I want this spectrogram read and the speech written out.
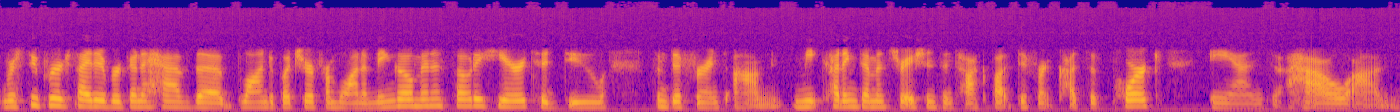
we're super excited. We're going to have the blonde butcher from Wanamingo, Minnesota, here to do some different um, meat cutting demonstrations and talk about different cuts of pork and how um,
